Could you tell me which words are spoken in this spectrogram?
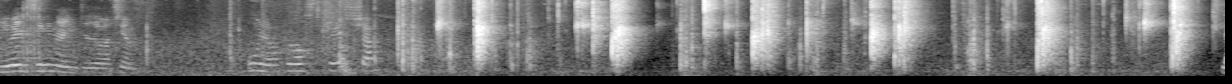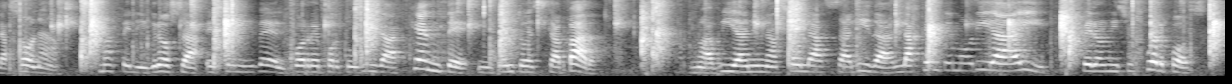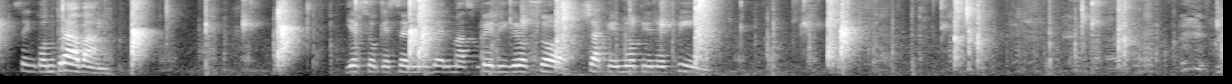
Nivel signo de interrogación. Uno, dos, tres, ya. La zona más peligrosa es el nivel. Corre por tu vida. Gente, intento escapar. No había ni una sola salida. La gente moría ahí, pero ni sus cuerpos se encontraban. Y eso que es el nivel más peligroso, ya que no tiene fin.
